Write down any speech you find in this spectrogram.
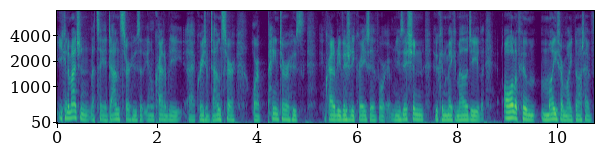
You can imagine, let's say, a dancer who's an incredibly uh, creative dancer, or a painter who's incredibly visually creative, or a musician who can make a melody all of whom might or might not have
